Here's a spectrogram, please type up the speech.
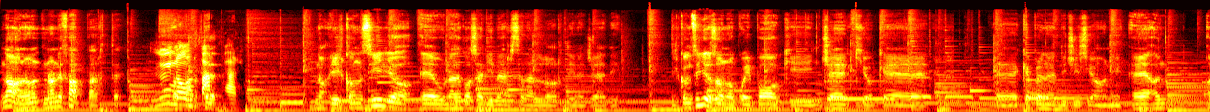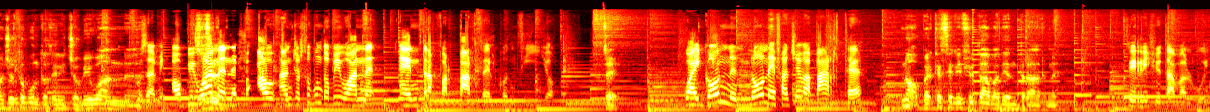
No, non, non ne fa parte. lui Fa non parte- fa parte. No, il consiglio è una cosa diversa dall'ordine Jedi. Il consiglio sono quei pochi in cerchio che, eh, che prendono le decisioni. E a un, a un certo punto si dice Obi-Wan. Scusami, Obi-Wan ne fa- a a un certo punto Obi-Wan entra a far parte del consiglio. Sì. Qui-Gon non ne faceva parte? No, perché si rifiutava di entrarne. Si rifiutava lui.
